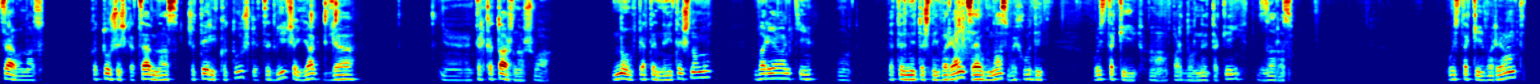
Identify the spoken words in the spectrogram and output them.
Це у нас котушечка, це в нас 4 котушки. Це більше як для е, трикотажного шва. Ну, в п'ятиниточному варіанті. От. П'ятиниточний варіант це у нас виходить ось такий. А, пардон, не такий. Зараз. Ось такий варіант.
